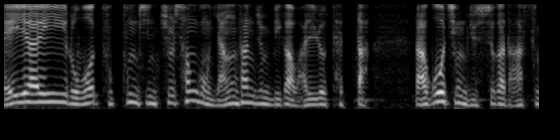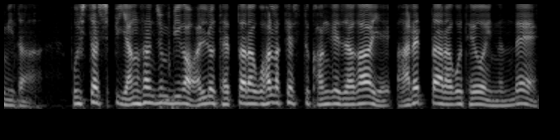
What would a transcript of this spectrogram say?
AI 로봇 부품 진출 성공 양산 준비가 완료됐다 라고 지금 뉴스가 나왔습니다. 보시다시피 양산 준비가 완료됐다라고 한라캐스트 관계자가 예, 말했다라고 되어 있는데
